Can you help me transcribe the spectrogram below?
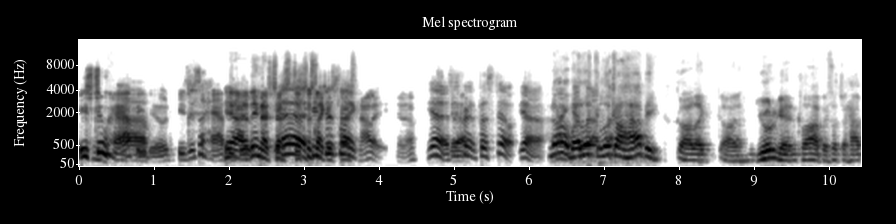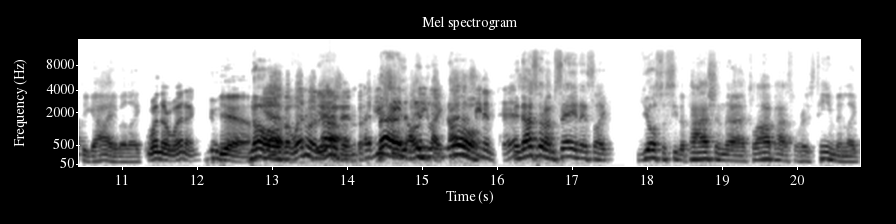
He's too happy, Uh, dude. He's just a happy. Yeah, I think that's just Yeah, that's just he's like his like- personality, you know. yeah, it's Yeah. Just, but still, yeah. I no, but look, that, look but- how happy, uh, like uh, Jurgen Klopp is such a happy guy, but like, when they're winning. you, Yeah. no, yeah, but when we're yeah, losing, have you but- seen Ole? and- Like, I haven't seen him pissed. and that's what I'm saying. It's like you also see the passion that Klopp has for his team, and like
